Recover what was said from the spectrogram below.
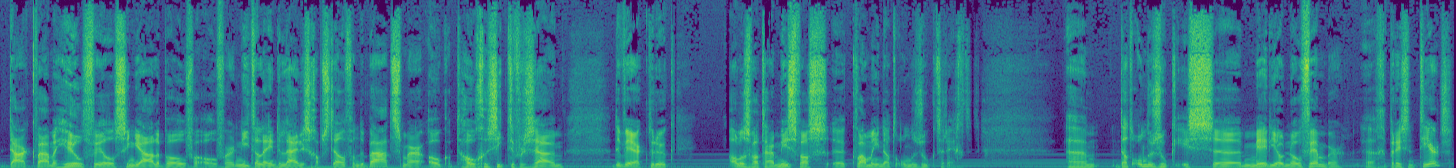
daar kwamen heel veel signalen boven over niet alleen de leiderschapsstijl van de baats, maar ook het hoge ziekteverzuim, de werkdruk. Alles wat daar mis was, uh, kwam in dat onderzoek terecht. Um, dat onderzoek is uh, medio november uh, gepresenteerd,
